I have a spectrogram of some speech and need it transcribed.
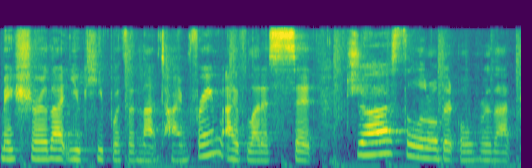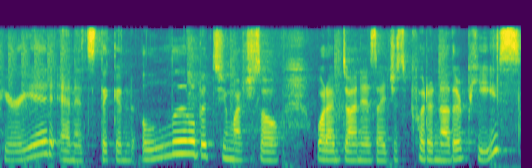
Make sure that you keep within that time frame. I've let it sit just a little bit over that period and it's thickened a little bit too much. So what I've done is I just put another piece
